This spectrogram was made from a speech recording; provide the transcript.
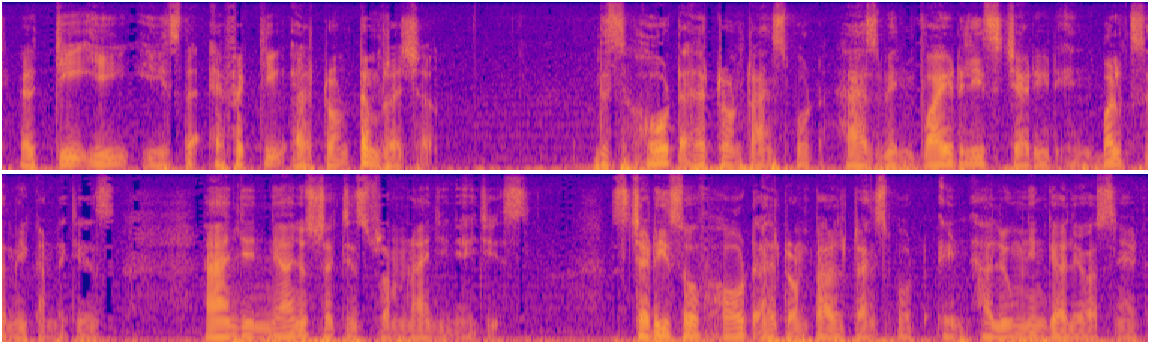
Uh, where TE is the effective electron temperature. This hot electron transport has been widely studied in bulk semiconductors and in nanostructures from 1980s. Studies of hot electron parallel transport in aluminum gallium arsenide,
